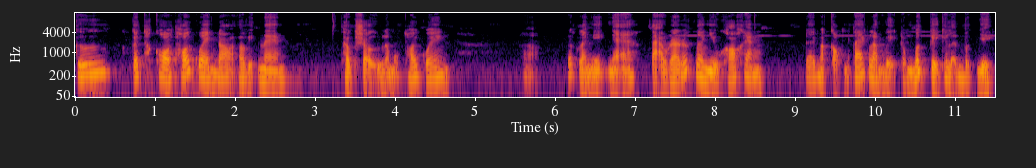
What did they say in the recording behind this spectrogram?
Cứ cái thói quen đó ở Việt Nam thật sự là một thói quen à, rất là nghiệt ngã, tạo ra rất là nhiều khó khăn để mà cộng tác làm việc trong bất kỳ cái lĩnh vực gì.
